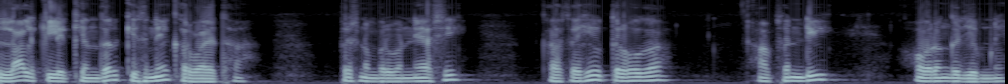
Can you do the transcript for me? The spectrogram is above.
लाल किले के अंदर किसने करवाया था? प्रश्न नंबर उन्यासी, का सही उत्तर होगा ऑप्शन डी औरंगज़ेब ने।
